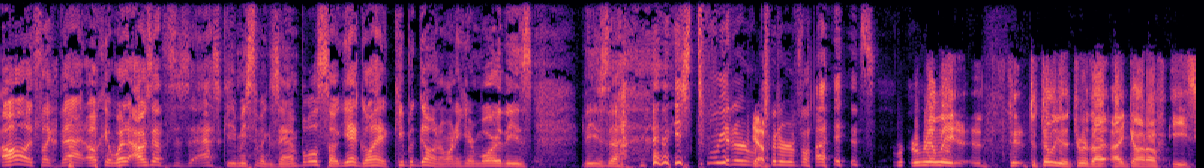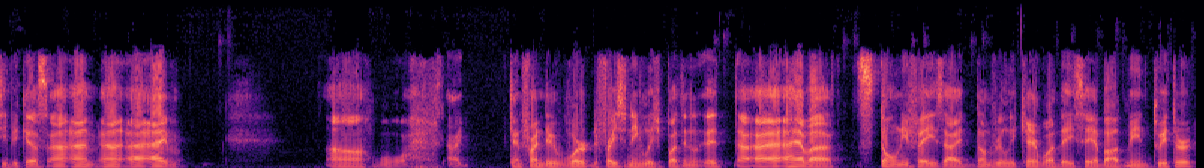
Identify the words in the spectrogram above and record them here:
Oh, it's like that. Okay, what I was about to ask you me some examples. So yeah, go ahead, keep it going. I want to hear more of these, these, uh, these Twitter. Twitter replies. really to, to tell you the truth I, I got off easy because I, I'm I, I've uh I can't find the word the phrase in English but in it I, I have a stony face I don't really care what they say about me in Twitter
